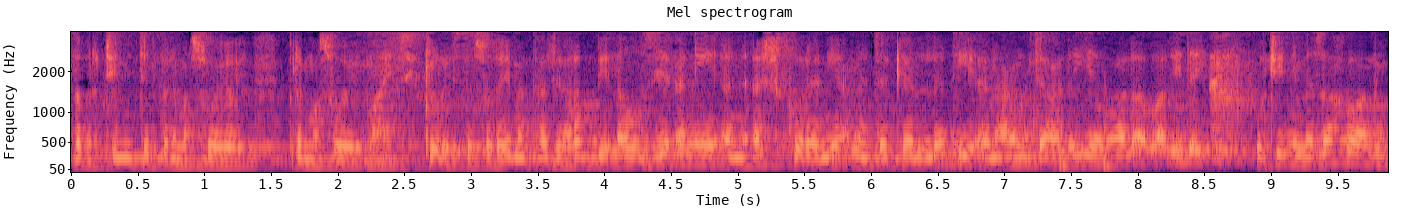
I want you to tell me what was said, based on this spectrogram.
dobročinitelj prema svojoj, prema svojoj majci. Čuli ste Sulejman kaže Rabbi auzi'ani an ashkura ni'mataka allati an'amta alayya wa ala walidayya. Učini me zahvalnim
